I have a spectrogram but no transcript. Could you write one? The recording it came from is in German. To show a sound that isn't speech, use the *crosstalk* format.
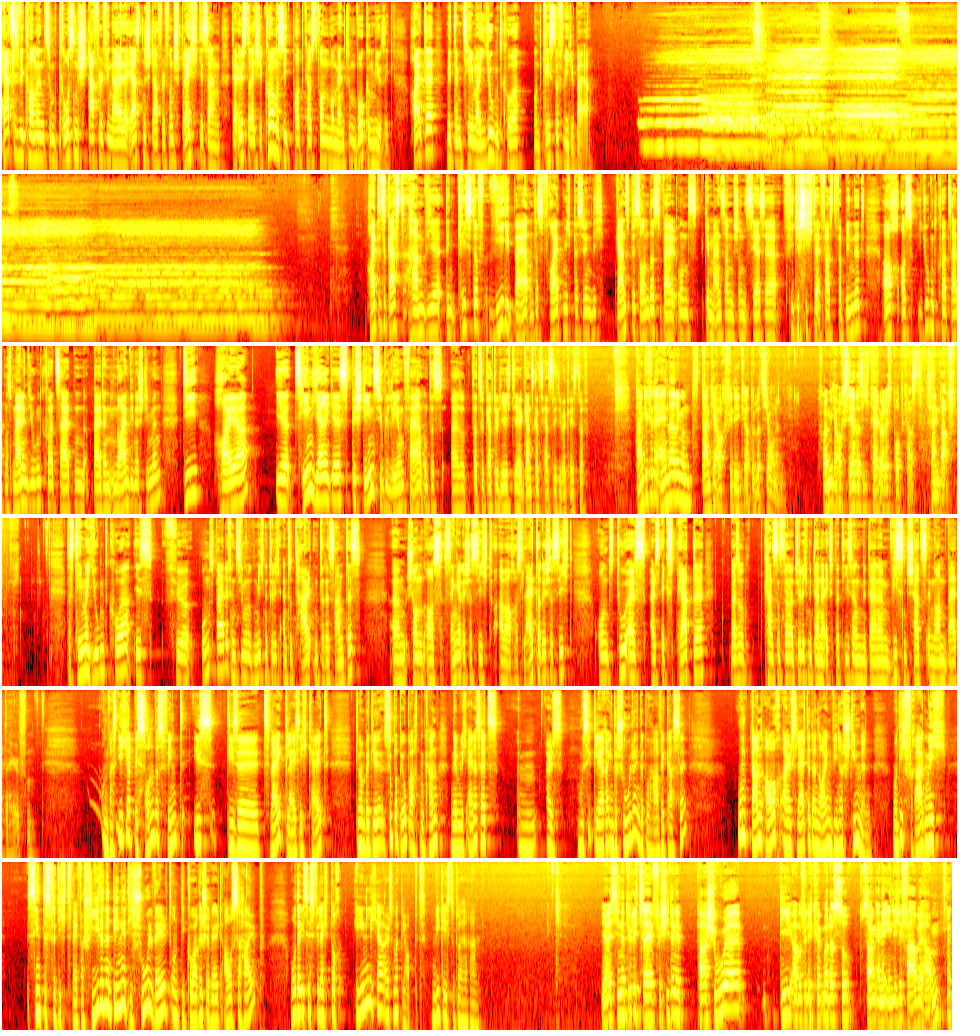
Herzlich willkommen zum großen Staffelfinale der ersten Staffel von Sprechgesang, der österreichische Chormusik-Podcast von Momentum Vocal Music. Heute mit dem Thema Jugendchor und Christoph Wiegelbeier. Oh, Heute zu Gast haben wir den Christoph Wiegelbeier und das freut mich persönlich ganz besonders, weil uns gemeinsam schon sehr, sehr viel Geschichte fast verbindet. Auch aus Jugendchorzeiten, aus meinen Jugendchorzeiten bei den neuen Wiener Stimmen, die heuer ihr zehnjähriges Bestehensjubiläum feiern und das, also dazu gratuliere ich dir ganz, ganz herzlich, lieber Christoph. Danke für die Einladung und danke auch für die Gratulationen freue mich auch sehr, dass ich Teil eures Podcasts sein darf. Das Thema Jugendchor ist für uns beide, für Simon und mich natürlich ein total interessantes, ähm, schon aus sängerischer Sicht, aber auch aus leiterischer Sicht. Und du als, als Experte, also kannst uns da natürlich mit deiner Expertise und mit deinem Wissensschatz enorm weiterhelfen. Und was ich ja besonders finde, ist diese Zweigleisigkeit, die man bei dir super beobachten kann, nämlich einerseits ähm, als Musiklehrer in der Schule in der Bohave-Gasse und dann auch als Leiter der neuen Wiener Stimmen. Und ich frage mich, sind das für dich zwei verschiedene Dinge, die Schulwelt und die chorische Welt außerhalb? Oder ist es vielleicht doch ähnlicher, als man glaubt? Wie gehst du da heran? Ja, es sind natürlich zwei verschiedene Paar Schuhe, die aber vielleicht könnte man das so sagen, eine ähnliche Farbe haben. *laughs*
